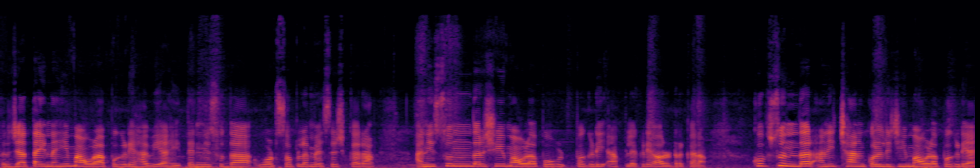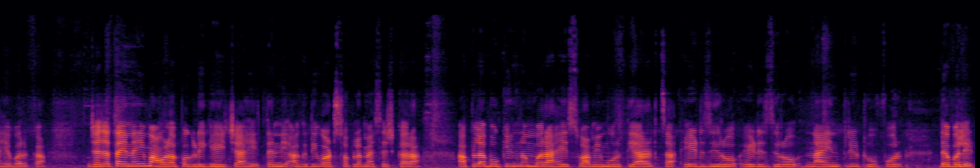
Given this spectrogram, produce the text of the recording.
तर ज्या ताईंना ही मावळा पगडी हवी आहे त्यांनी सुद्धा व्हॉट्सअपला मेसेज करा आणि सुंदरशी मावळा पगडी आपल्याकडे ऑर्डर करा. खूप सुंदर आणि छान क्वालिटीची ही मावळा पगडी आहे बरं का. ज्या ज्या ताईंना ही मावळा पगडी घ्यायची आहे त्यांनी अगदी व्हॉट्सअपला मेसेज करा. आपला बुकिंग नंबर आहे स्वामी मूर्ती आर्टचा eight zero eight zero nine three two four double eight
